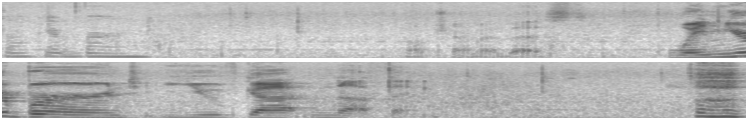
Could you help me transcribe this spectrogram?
Don't get burned. I'll try my best. When you're burned, you've got nothing.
